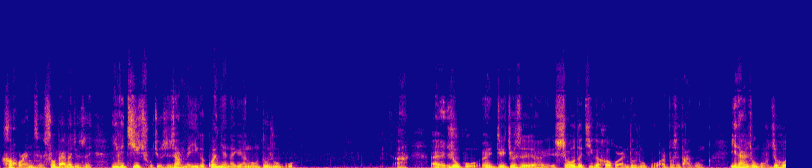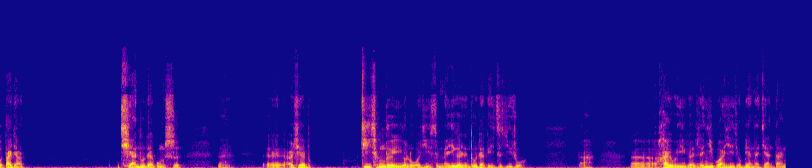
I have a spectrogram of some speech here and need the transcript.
合伙人制。说白了，就是一个基础，就是让每一个关键的员工都入股。啊，呃，入股，嗯，就就是所有的几个合伙人都入股，而不是打工。一旦入股之后，大家钱都在公司，嗯，呃，而且底层的一个逻辑是每一个人都在给自己做，啊。呃，还有一个人际关系就变得简单，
